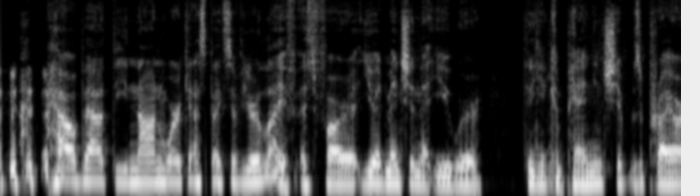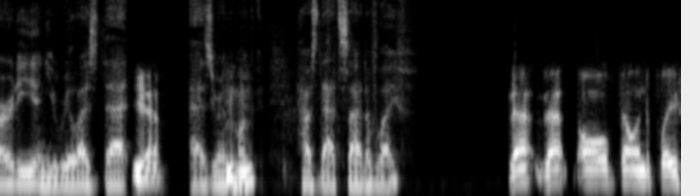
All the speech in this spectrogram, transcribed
how about the non-work aspects of your life? As far you had mentioned that you were thinking companionship was a priority, and you realized that yeah as you were in the Mhm. monk. How's that side of life? that that all fell into place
